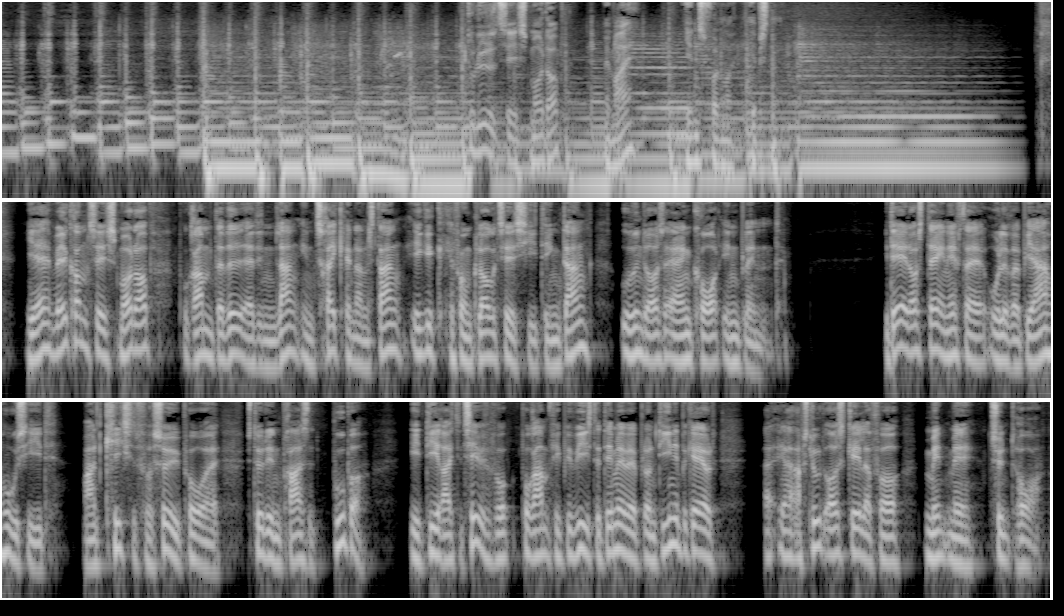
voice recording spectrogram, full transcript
Du lytter til Småt Op med mig, Jens Fulmer Ebsen. Ja, velkommen til Småt Op, programmet, der ved, at en lang, en trekanterne stang ikke kan få en klokke til at sige ding-dang, uden der også er en kort indblandet. I dag er det også dagen efter, at Oliver Bjerrehus i et meget kikset forsøg på at støtte en presset buber i et direkte tv-program fik bevist, at det med at være blondinebegavet absolut også gælder for mænd med tyndt hår.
